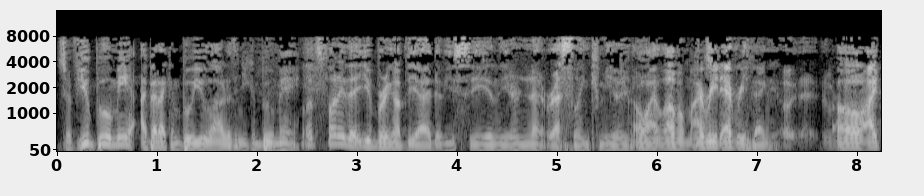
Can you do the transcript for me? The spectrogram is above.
So if you boo me, I bet I can boo you louder than you can boo me. well, it's funny that you bring up the IWC and the internet wrestling community. Oh, I love them. I read everything. Oh, I,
